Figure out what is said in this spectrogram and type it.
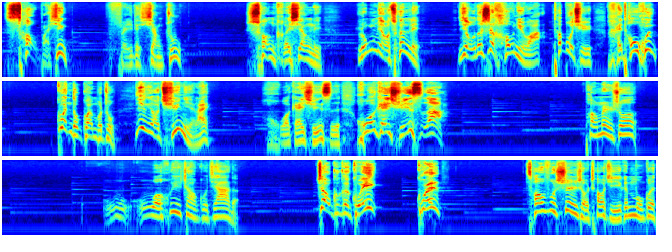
扫把星，肥的像猪！双河乡里，龙庙村里，有的是好女娃，他不娶还逃婚，关都关不住，硬要娶你来，活该寻死，活该寻死啊！”胖妹儿说：“我我会照顾家的，照顾个鬼，滚！”曹父顺手抄起一根木棍，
